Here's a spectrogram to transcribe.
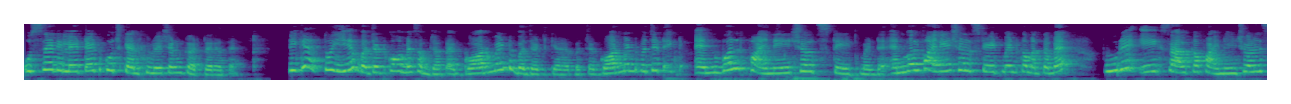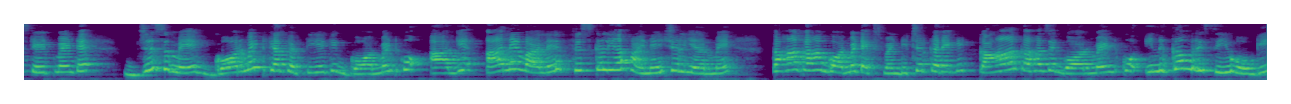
उससे रिलेटेड कुछ कैलकुलेशन करते रहते हैं। ठीक है? तो ये बजट को हमें समझाता है। गवर्नमेंट बजट क्या है बच्चा? गवर्नमेंट बजट एक एनुअल फाइनेंशियल स्टेटमेंट है। एनुअल फाइनेंशियल स्टेटमेंट का मतलब है, पूरे एक साल का फाइनेंशियल स्टेटमेंट है। जिसमें गवर्नमेंट क्या करती है कि गवर्नमेंट को आगे आने वाले फ़िज़िकल या फाइनेंशियल ईयर में कहाँ कहाँ गवर्नमेंट एक्सपेंडिचर करेगी कहाँ कहाँ से गवर्नमेंट को इनकम रिसीव होगी,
